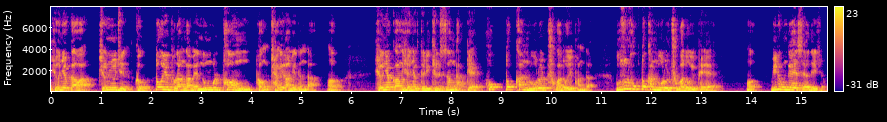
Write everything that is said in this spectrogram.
현역가왕 전유진 극도의 부담감에 눈물 펑펑 자괴감이 든다. 어? 현역가왕 현역들이 결성답게 혹독한 룰을 추가 도입한다. 무슨 혹독한 룰을 추가 도입해? 어? 미리 공개했어야 되죠.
